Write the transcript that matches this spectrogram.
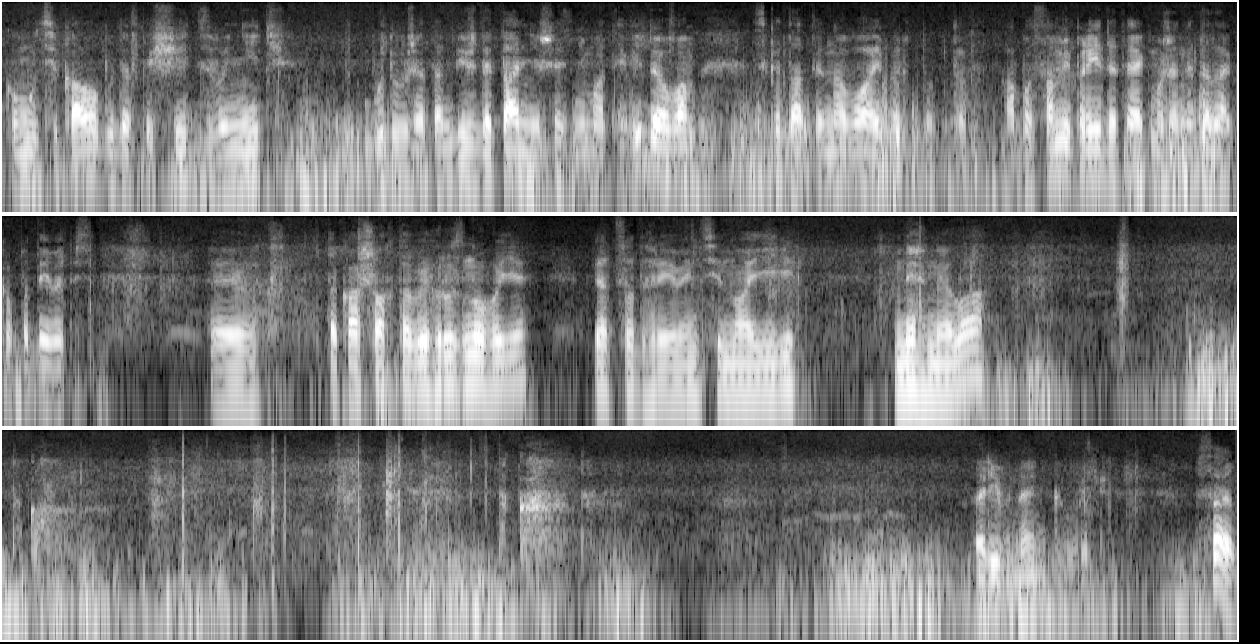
Кому цікаво буде, пишіть, дзвоніть. Буду вже там більш детальніше знімати відео вам, скидати на Viber. Тобто, або самі приїдете, як може недалеко подивитись. Така шахта вигрузного є. 500 гривень ціна її. Не гнила. Така. Рівненька вроді. Все,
